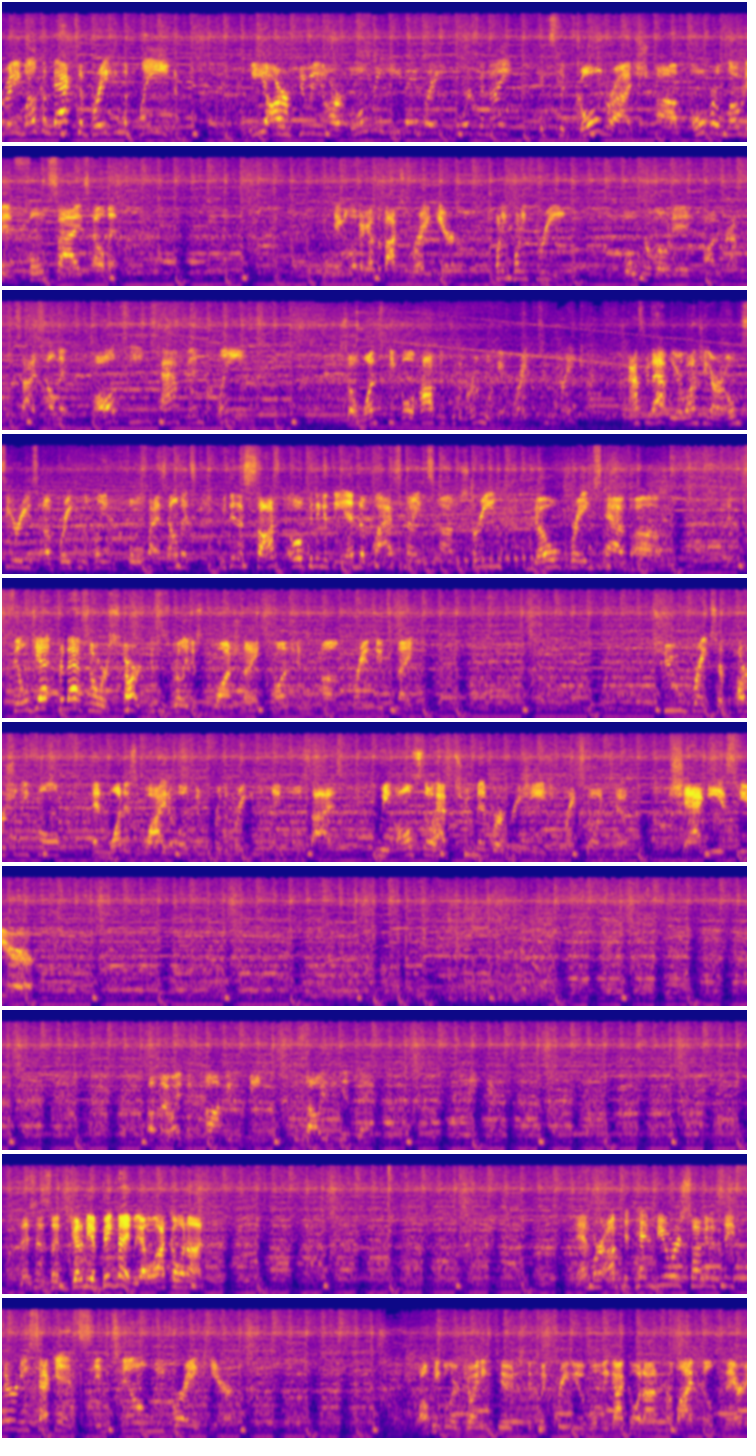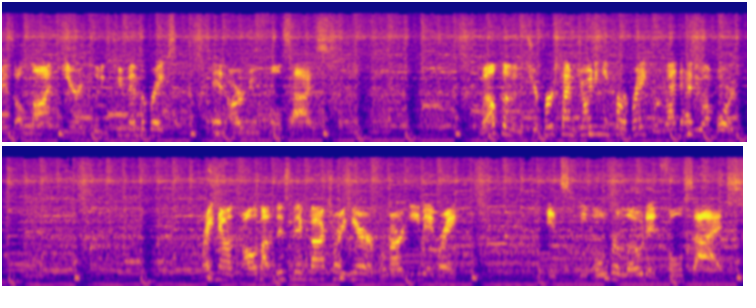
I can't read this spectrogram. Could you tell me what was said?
everybody. Welcome back to Breaking the Plane. We are doing our only eBay break for tonight. It's the Gold Rush um, overloaded full-size helmet. You take a look. I got the box right here. 2023 overloaded autographed full-size helmet. All teams have been claimed. So once people hop into the room, we'll get right to the break. After that, we are launching our own series of Breaking the Plane full-size helmets. We did a soft opening at the end of last night's um, stream. No breaks have um, filled yet for that, so we're starting. This is really just launch night. Launching um, brand new tonight. Two breaks are partially full, and one is wide open for the Breaking the Plane full size. We also have two member appreciation breaks going too. Shaggy is here. Oh, my wife has coffee for me. This is always a good thing. This is gonna be a big night. We got a lot going on. And we're up to 10 viewers, so I'm going to say 30 seconds until we break here. While people are joining too, just a quick preview of what we got going on for live builds. There is a lot here, including two member breaks and our new full size. Welcome. If it's your first time joining me for a break, we're glad to have you on board. Right now, it's all about this big box right here from our eBay break. It's the overloaded full size.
